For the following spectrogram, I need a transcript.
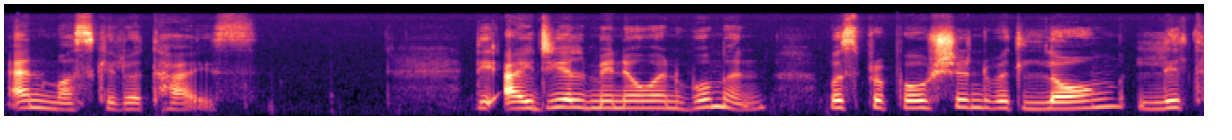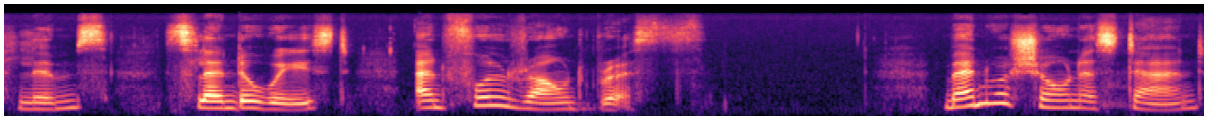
and muscular thighs. The ideal Minoan woman was proportioned with long, lithe limbs, slender waist, and full round breasts. Men were shown as tanned,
